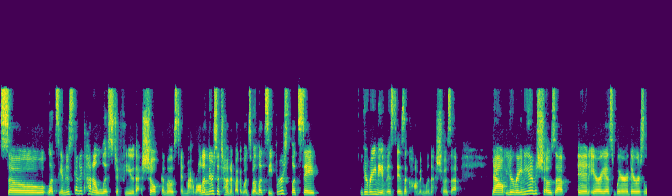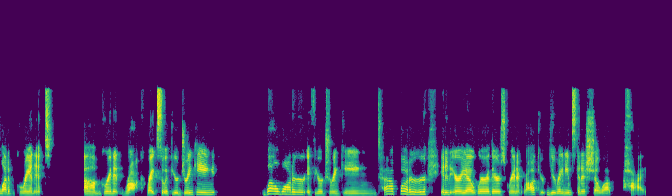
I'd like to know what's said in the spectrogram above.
So let's see. I'm just going to kind of list a few that show up the most in my world. And there's a ton of other ones, but let's see. First, let's say uranium is, is a common one that shows up. Now, uranium shows up in areas where there's a lot of granite um, granite rock, right? So if you're drinking well water, if you're drinking tap water in an area where there's granite rock, your uranium's going to show up high.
